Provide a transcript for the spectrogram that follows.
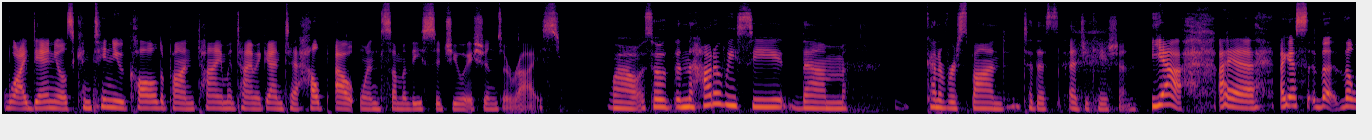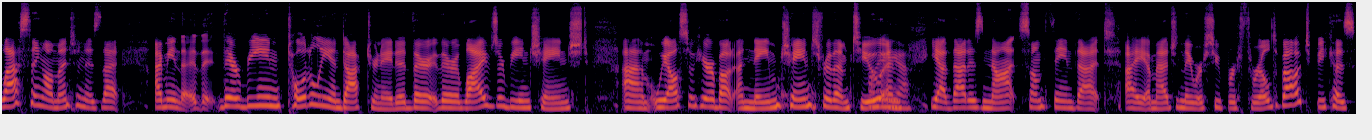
why Daniel's continued called upon time and time again to help out when some of these situations arise. Wow. So then, how do we see them kind of respond to this education? Yeah, I, uh, I guess the the last thing I'll mention is that I mean th- th- they're being totally indoctrinated. Their their lives are being changed. Um, we also hear about a name change for them too, Oh, yeah, and yeah. yeah, that is not something that I imagine they were super thrilled about because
